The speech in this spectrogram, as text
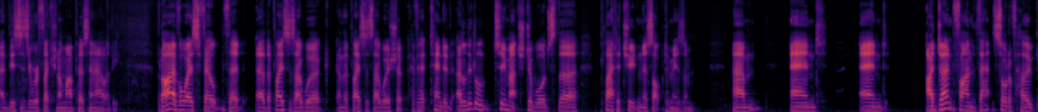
and this is a reflection on my personality, but I have always felt that uh, the places I work and the places I worship have tended a little too much towards the platitudinous optimism, um, and and I don't find that sort of hope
